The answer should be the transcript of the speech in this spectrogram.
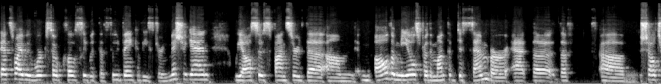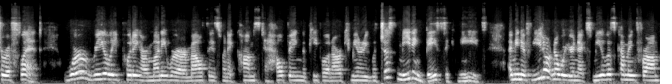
that's why we work so closely with the Food Bank of Eastern Michigan. We also sponsored the um, all the meals for the month of December at the the um, Shelter of Flint. We're really putting our money where our mouth is when it comes to helping the people in our community with just meeting basic needs. I mean, if you don't know where your next meal is coming from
